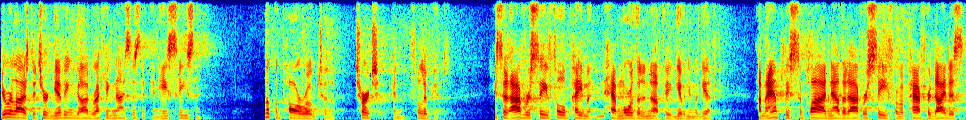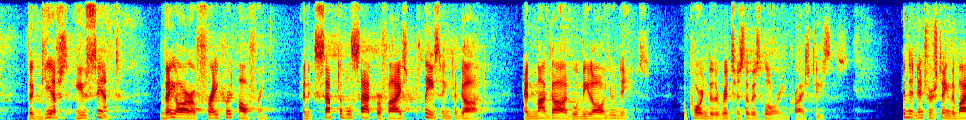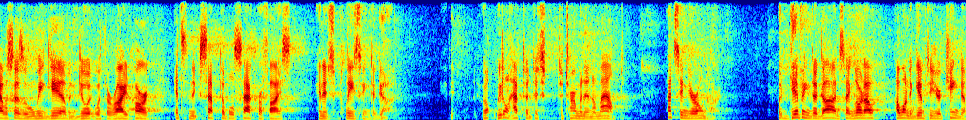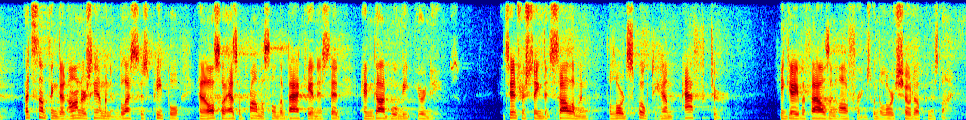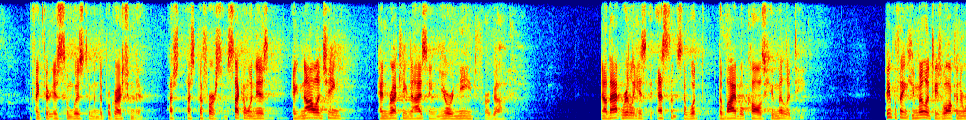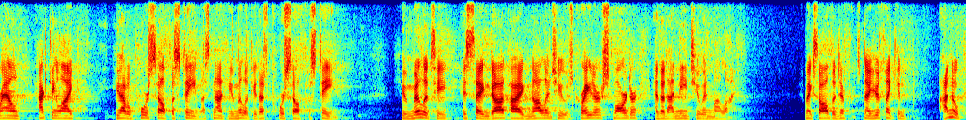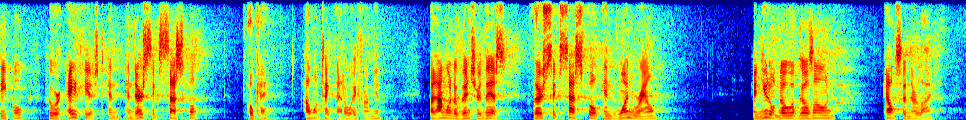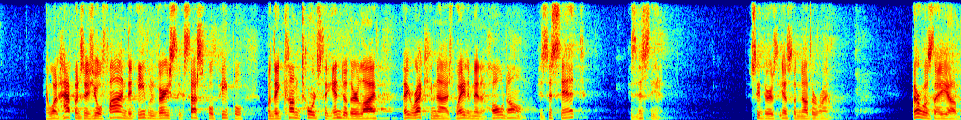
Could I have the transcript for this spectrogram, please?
Do you realize that your giving, God recognizes it and He sees it? Look what Paul wrote to church in Philippians. He said, I've received full payment and have more than enough. They'd given him a gift. I'm amply supplied now that I've received from Epaphroditus the gifts you sent. They are a fragrant offering, an acceptable sacrifice pleasing to God. And my God will meet all your needs according to the riches of his glory in Christ Jesus. Isn't it interesting? The Bible says that when we give and do it with the right heart, it's an acceptable sacrifice and it's pleasing to God. We don't have to determine an amount, that's in your own heart. But giving to God, saying, Lord, I, I want to give to your kingdom. That's something that honors him and it blesses people. And it also has a promise on the back end. It said, and God will meet your needs. It's interesting that Solomon, the Lord spoke to him after he gave a thousand offerings when the Lord showed up in his life. I think there is some wisdom in the progression there. That's, that's the first one. Second one is acknowledging and recognizing your need for God. Now, that really is the essence of what the Bible calls humility. People think humility is walking around acting like you have a poor self esteem. That's not humility, that's poor self esteem. Humility is saying, God, I acknowledge you as greater, smarter, and that I need you in my life. It makes all the difference. Now you're thinking, I know people who are atheists and, and they're successful. Okay, I won't take that away from you. But I'm going to venture this they're successful in one realm, and you don't know what goes on else in their life. And what happens is you'll find that even very successful people, when they come towards the end of their life, they recognize wait a minute, hold on. Is this it? Is this it? See, there is another realm. There was a, uh,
